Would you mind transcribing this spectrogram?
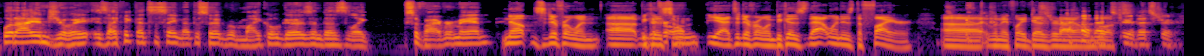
what I enjoy is I think that's the same episode where Michael goes and does like Survivor Man. Nope, it's a different one. Uh, because different one? yeah, it's a different one because that one is the fire. Uh, when they play Desert Island that's books, true. That's true.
